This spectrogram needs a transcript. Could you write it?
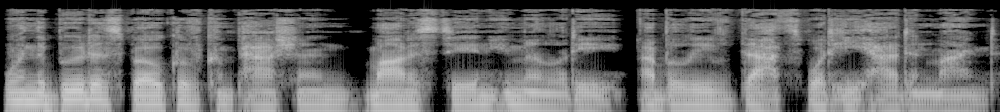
When the Buddha spoke of compassion, modesty, and humility, I believe that's what he had in mind.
